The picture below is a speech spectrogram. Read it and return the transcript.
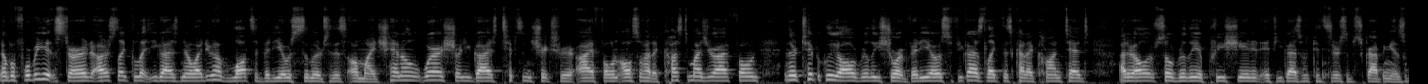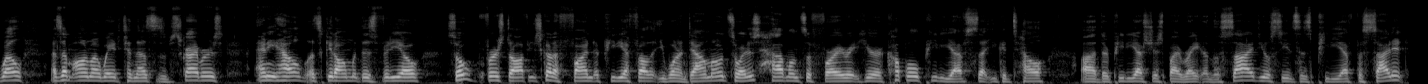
Now, before we get started, I'd just like to let you guys know I do have lots of videos similar to this on my channel where I show you guys tips and tricks for your iPhone, also how to customize your iPhone, and they're typically all really short videos. So if you guys like this kind of content, I'd also really appreciate it if you guys would consider subscribing as well, as I'm on my way to 10,000 subscribers. Anyhow, let's get on with this video. So first off, you just got to find a PDF file that you want to download. So I just have on Safari right here a couple PDFs that you could tell uh, their PDFs just by right on the side. You'll see it says PDF beside it.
